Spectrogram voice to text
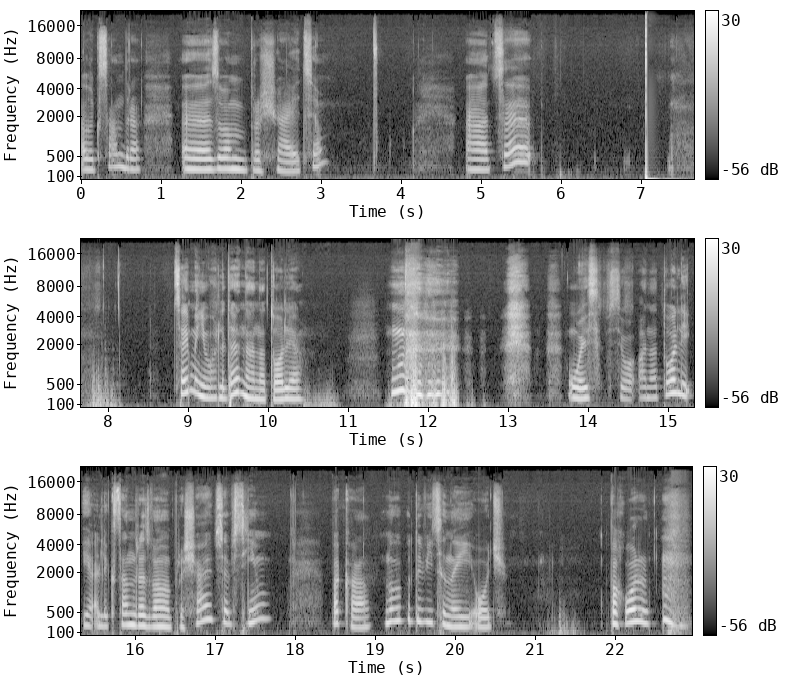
Олександра е, з вами прощається. Це. Цей мені виглядає на Анатолія. Ось, все. Анатолій і Олександра з вами прощаються. Всім пока. Ну, ви подивіться на її очі. Похоже?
